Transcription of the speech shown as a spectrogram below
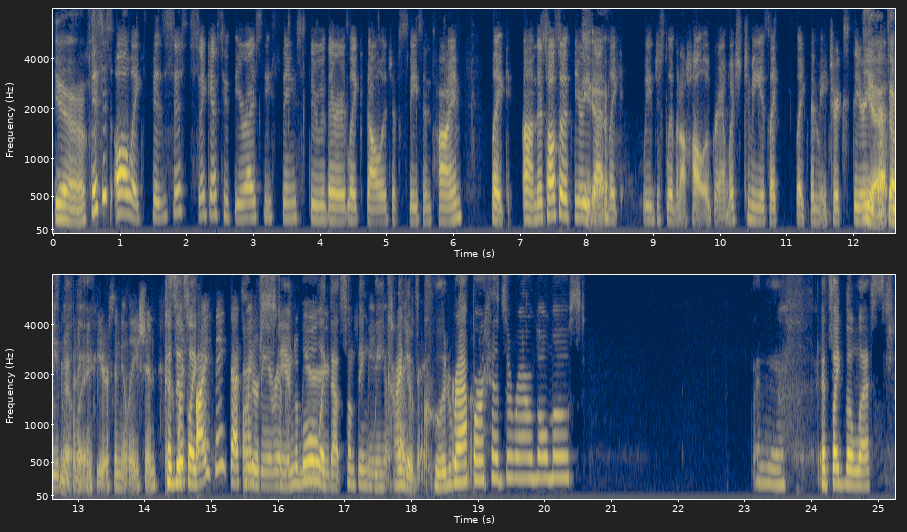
Yeah. this is all like physicists, I guess, who theorize these things through their like knowledge of space and time. Like, um, there's also a theory Yeah. that like we just live in a hologram, which to me is like like the Matrix theory Yeah, that we live in a computer simulation. Because it's like I think that's my favorite like understandable. Like that's something we of kind of thing, could wrap our heads around almost. It's like the less.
